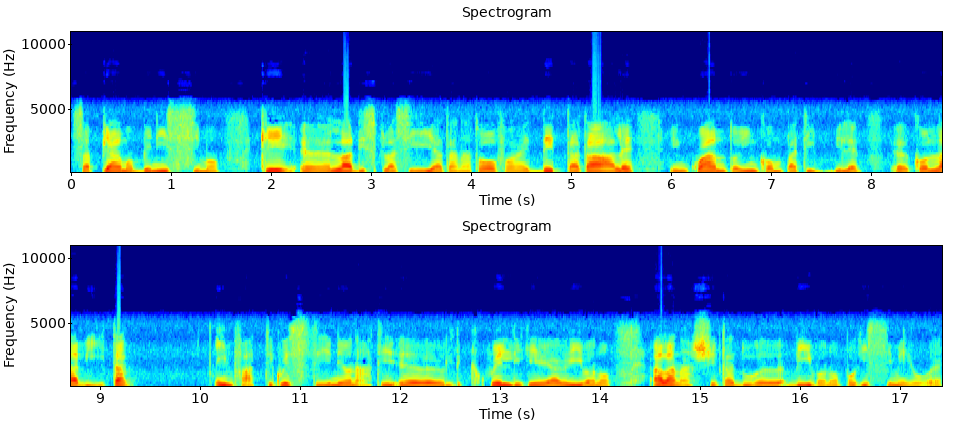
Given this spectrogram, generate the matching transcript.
Sappiamo benissimo che eh, la displasia tanatofora è detta tale in quanto incompatibile eh, con la vita Infatti questi neonati, eh, quelli che arrivano alla nascita, du- eh, vivono pochissime ore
